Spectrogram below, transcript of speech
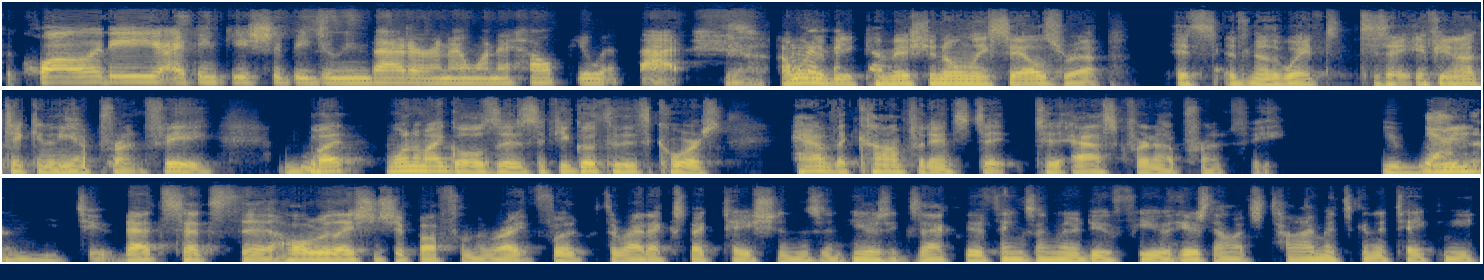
the quality. I think you should be doing better, and I want to help you with that. Yeah, I want to be commission only sales rep. It's another way to say if you're not taking the upfront fee. Mm-hmm. But one of my goals is if you go through this course, have the confidence to to ask for an upfront fee. You yeah. really need to. That sets the whole relationship off on the right foot with the right expectations. And here's exactly the things I'm going to do for you. Here's how much time it's going to take me.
